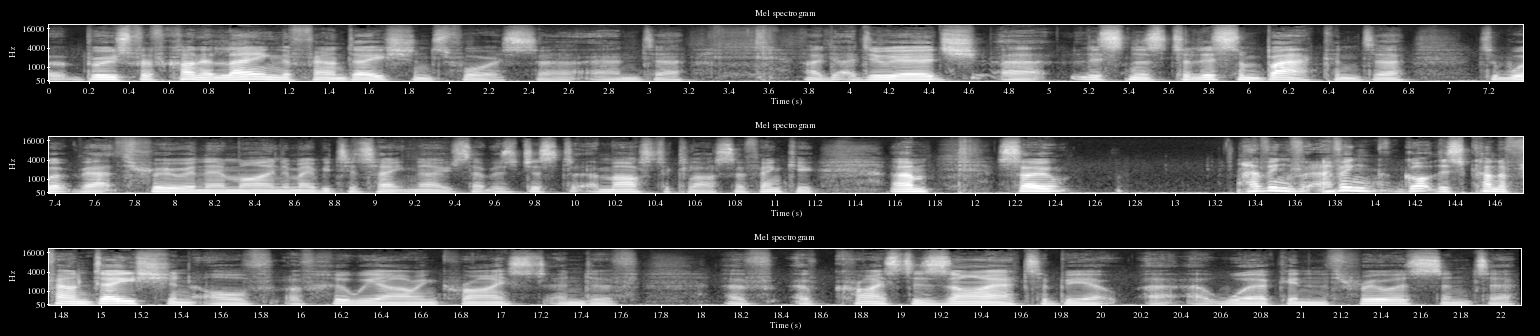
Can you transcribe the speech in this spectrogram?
uh, Bruce, for kind of laying the foundations for us. Uh, and uh, I, I, do urge listeners to listen back and to work that through in their mind and maybe to take notes. That was just a masterclass. So thank you. Um, so. Having having got this kind of foundation of, of who we are in Christ and of of, of Christ's desire to be at, at work in and through us and to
